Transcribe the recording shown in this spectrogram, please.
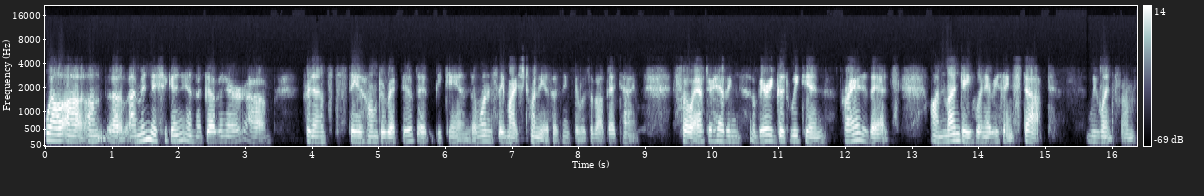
Well, uh, um, uh, I'm in Michigan, and the governor um, pronounced stay-at-home directive that began. I want to say March 20th. I think it was about that time. So after having a very good weekend prior to that, on Monday when everything stopped, we went from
